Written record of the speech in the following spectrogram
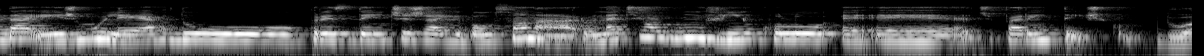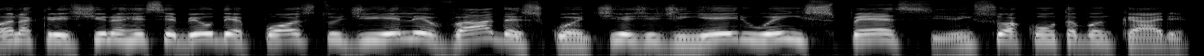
da ex-mulher do presidente Jair Bolsonaro, né? Tinha algum vínculo é, é, de parentesco. Duana Cristina recebeu depósito de elevadas quantias de dinheiro em espécie em sua conta bancária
